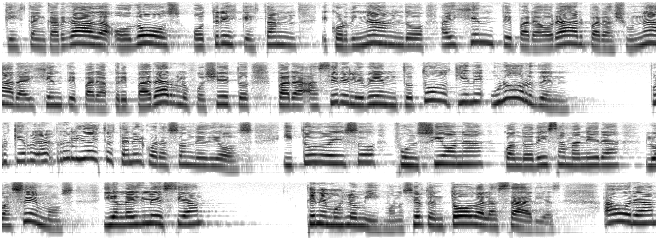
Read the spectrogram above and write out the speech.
que está encargada, o dos, o tres que están eh, coordinando, hay gente para orar, para ayunar, hay gente para preparar los folletos, para hacer el evento, todo tiene un orden. Porque en realidad esto está en el corazón de Dios y todo eso funciona cuando de esa manera lo hacemos. Y en la iglesia tenemos lo mismo, ¿no es cierto? En todas las áreas. Ahora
